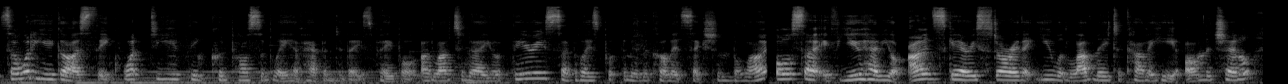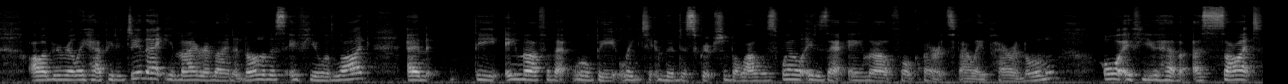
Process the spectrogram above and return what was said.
So, what do you guys think? What do you think could possibly have happened to these people? I'd love to know your theories, so please put them in the comment section below. Also, if you have your own scary story that you would love me to cover here on the channel, I'd be really happy to do that. You may remain anonymous if you would like, and the email for that will be linked in the description below as well. It is our email for Clarence Valley Paranormal, or if you have a site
